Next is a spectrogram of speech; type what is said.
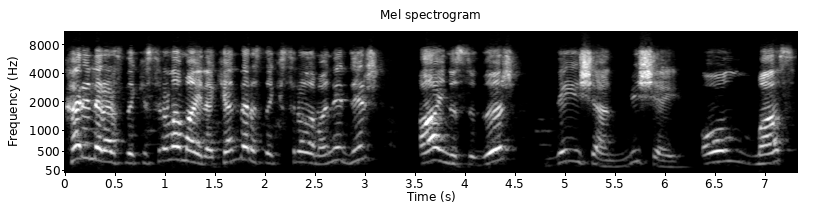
kareler arasındaki sıralamayla kendi arasındaki sıralama nedir? Aynısıdır. Değişen bir şey olmaz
